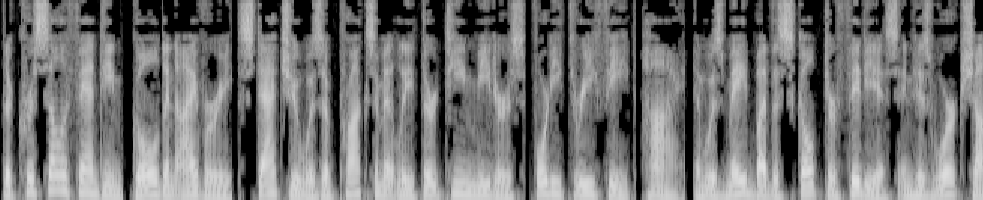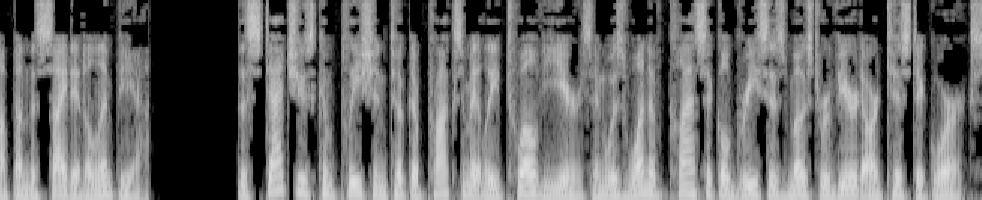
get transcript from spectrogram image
The chryselephantine gold and ivory statue was approximately 13 meters 43 feet high, and was made by the sculptor Phidias in his workshop on the site at Olympia. The statue's completion took approximately 12 years and was one of classical Greece's most revered artistic works.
